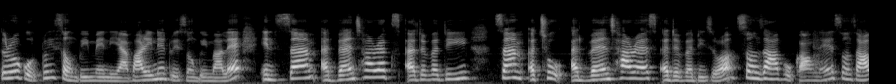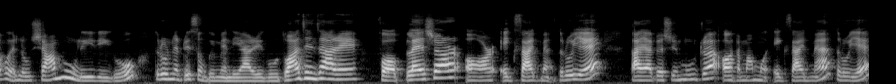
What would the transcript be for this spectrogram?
သူတို့ကိုတွေးဆုံပေးမယ့်နေရာဘာတွေနဲ့တွေးဆုံပေးမှာလဲ in some adventurous activity some အချို့ adventurous activity ဆိုတော့စွန့်စားဖို့ကောင်းတယ်စွန့်စားဖွယ်လှုပ်ရှားမှုလေးတွေကိုသူတို့နဲ့တွေးဆုံပေးမယ့်နေရာတွေကိုသွားခြင်းကြတယ် for pleasure or excitement သူတို့ရဲ့တာယာပျော်ရွှင်မှုအတွက် or ဓမ္မမဟုတ် excitement သူတို့ရဲ့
